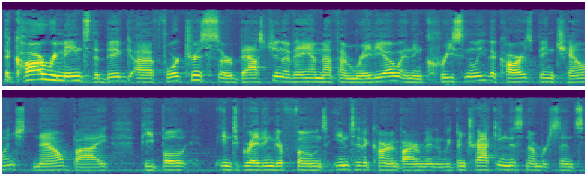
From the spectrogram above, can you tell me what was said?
The car remains the big uh, fortress or bastion of AM FM radio, and increasingly the car is being challenged now by people integrating their phones into the car environment. And we've been tracking this number since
